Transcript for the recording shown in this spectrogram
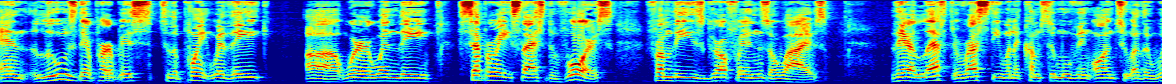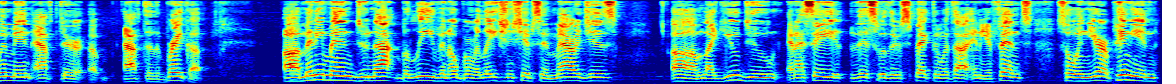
and lose their purpose to the point where they uh, where when they separate slash divorce from these girlfriends or wives they are left rusty when it comes to moving on to other women after uh, after the breakup. Uh, many men do not believe in open relationships and marriages um, like you do and i say this with respect and without any offense. So in your opinion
